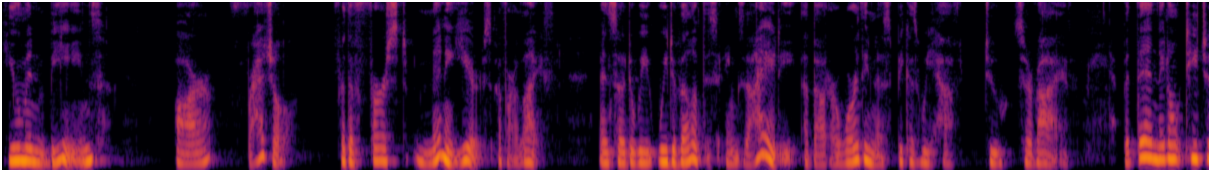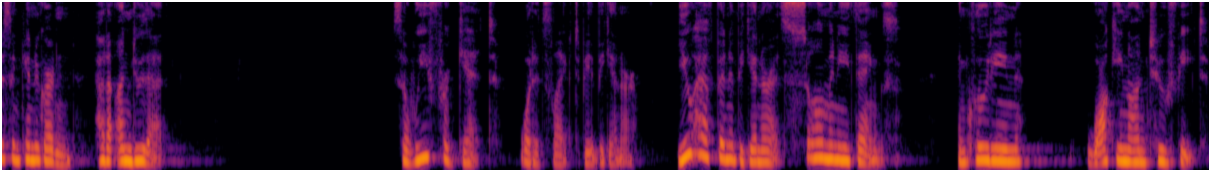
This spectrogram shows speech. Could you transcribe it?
human beings, are fragile for the first many years of our life. And so do we we develop this anxiety about our worthiness because we have to survive. But then they don't teach us in kindergarten how to undo that. So we forget what it's like to be a beginner. You have been a beginner at so many things, including walking on two feet.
